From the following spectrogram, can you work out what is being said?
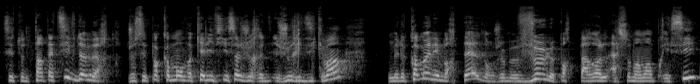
c'est une tentative de meurtre. Je ne sais pas comment on va qualifier ça juridiquement, mais le commun des mortels, dont je me veux le porte-parole à ce moment précis,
